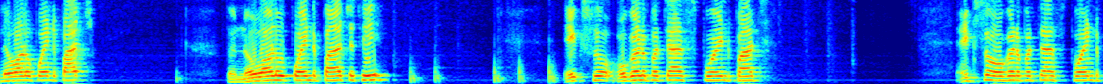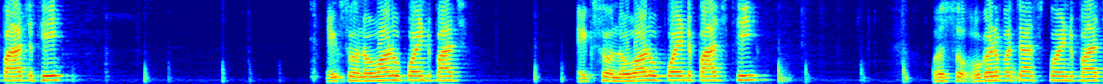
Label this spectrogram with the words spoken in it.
નવ્વાણું પોઈન્ટ પાંચ. તો નવ્વાણું પોઈન્ટ પાંચથી એકસો ઓગણપચાસ પોઈન્ટ પાંચ. એકસો ઓગણપચાસ પોઈન્ટ પાંચથી એકસો નવ્વાણું પોઈન્ટ પાંચ. એકસો નવ્વાણું પોઈન્ટ પાંચથી બસો ઓગણપચાસ પોઈન્ટ પાંચ.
